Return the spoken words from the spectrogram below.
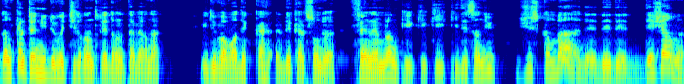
dans quelle tenue devaient-ils rentrer dans le tabernacle? Il devait avoir des, des caleçons de fin lin blanc qui, qui, qui, descendu jusqu'en bas des, des, des, jambes.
